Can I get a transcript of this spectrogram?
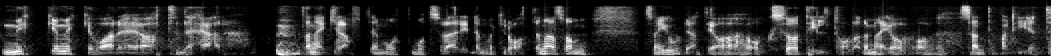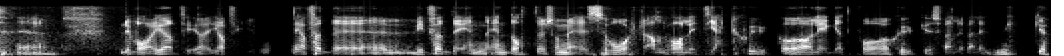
mycket, mycket var det att det här, den här kraften mot, mot Sverigedemokraterna som, som gjorde att jag också tilltalade mig av, av Centerpartiet. Eh, det var ju att jag, jag jag födde, vi födde en, en dotter som är svårt allvarligt hjärtsjuk och har legat på sjukhus väldigt, väldigt mycket.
